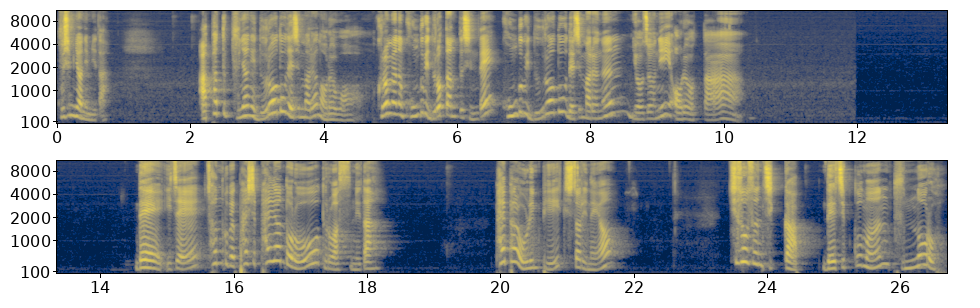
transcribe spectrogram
90년입니다. 아파트 분양이 늘어도 내 집 마련 어려워. 그러면은 공급이 늘었다는 뜻인데 공급이 늘어도 내 집 마련은 여전히 어려웠다. 네, 이제 1988년도로 들어왔습니다. 88 올림픽 시절이네요. 치솟은 집값, 내 집 꿈은 분노로,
